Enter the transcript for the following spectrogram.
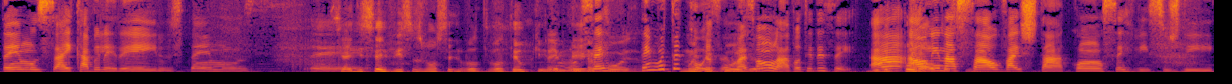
Temos aí cabeleireiros, temos. É... Se aí de serviços vão, ser, vão, vão ter o quê? Tem muita ter... coisa. Tem muita, muita coisa, coisa, mas vamos lá, vou te dizer. Diga a, a Uninasal assim. vai estar com serviços de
